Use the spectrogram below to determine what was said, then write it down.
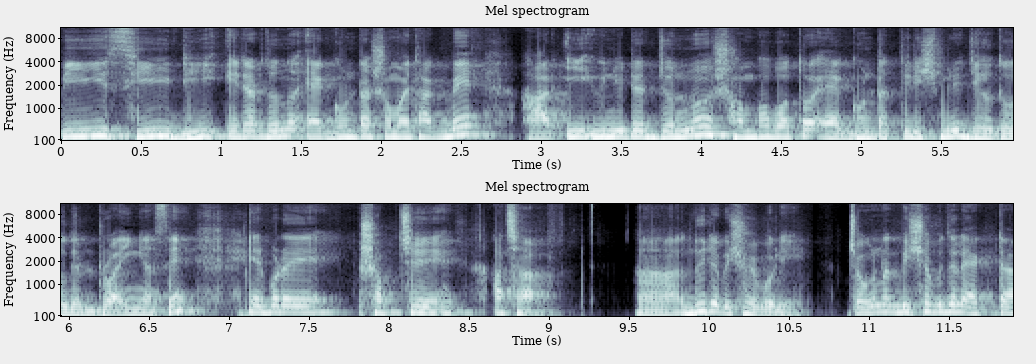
বি সি ডি এটার জন্য এক ঘণ্টা সময় থাকবে। আর ই ইউনিটের জন্য সম্ভবত এক ঘণ্টা তিরিশ মিনিট যেহেতু ওদের ড্রয়িং আছে। এরপরে সবচেয়ে আচ্ছা দুইটা বিষয় বলি। জগন্নাথ বিশ্ববিদ্যালয়ে একটা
